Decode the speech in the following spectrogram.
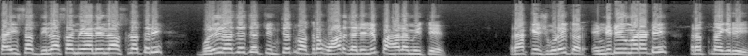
काहीसा दिलासा मिळालेला असला तरी बळीराजाच्या चिंतेत मात्र वाढ झालेली पाहायला मिळते. राकेश गुडेकर एनडीटीव्ही मराठी रत्नागिरी.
